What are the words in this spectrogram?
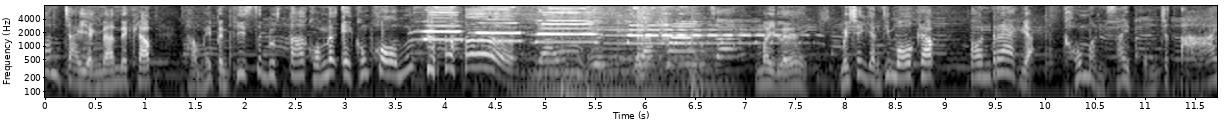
มั่นใจอย่างนั้นนะครับทำให้เป็นที่สะดุดตาของนางเอกของผมยังหยุดและห้ามใจไม่เลย ไม่ใช่อย่างที่โมครับ ตอนแรกเนี่ยเขาหมั่นไส้ผมจะตาย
